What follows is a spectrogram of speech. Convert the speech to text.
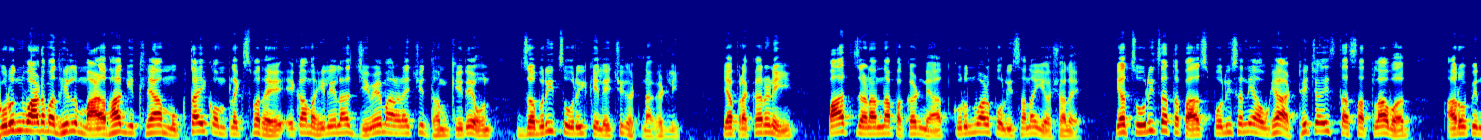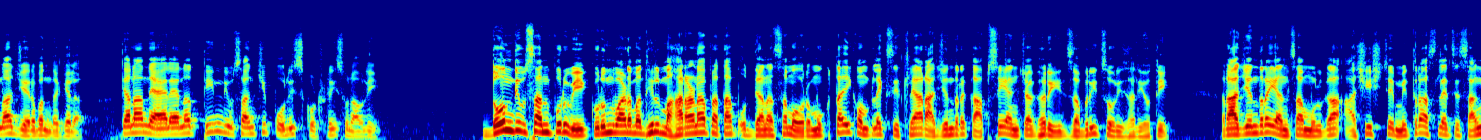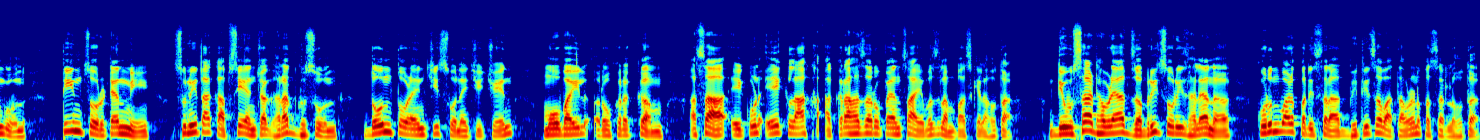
कुरुंदवाडमधील माळभाग इथल्या मुक्ताई कॉम्प्लेक्समध्ये एका महिलेला जीवे मारण्याची धमकी देऊन जबरी चोरी केल्याची घटना घडली. या प्रकरणी पाच जणांना पकडण्यात कुरुंदवाड पोलिसांना यश आलंय. या चोरीचा तपास पोलिसांनी अवघ्या अठ्ठेचाळीस तासात लावत आरोपींना जेरबंद केलं. त्यांना न्यायालयानं तीन दिवसांची पोलीस कोठडी सुनावली. दोन दिवसांपूर्वी कुरुंदवाडमधील महाराणा प्रताप उद्यानासमोर मुक्ताई कॉम्प्लेक्स इथल्या राजेंद्र कापसे यांच्या घरी जबरी चोरी झाली होती. राजेंद्र यांचा मुलगा आशिषचे मित्र असल्याचे सांगून तीन चोरट्यांनी सुनीता कापसे यांच्या घरात घुसून दोन तोळ्यांची सोन्याची चेन मोबाईल रोख रक्कम असा एकूण एक लाख अकरा हजार रुपयांचा ऐवज लंपास केला होता. दिवसाढवळ्यात जबरी चोरी झाल्यानं कुरुंदवाड परिसरात भीतीचं वातावरण पसरलं होतं.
